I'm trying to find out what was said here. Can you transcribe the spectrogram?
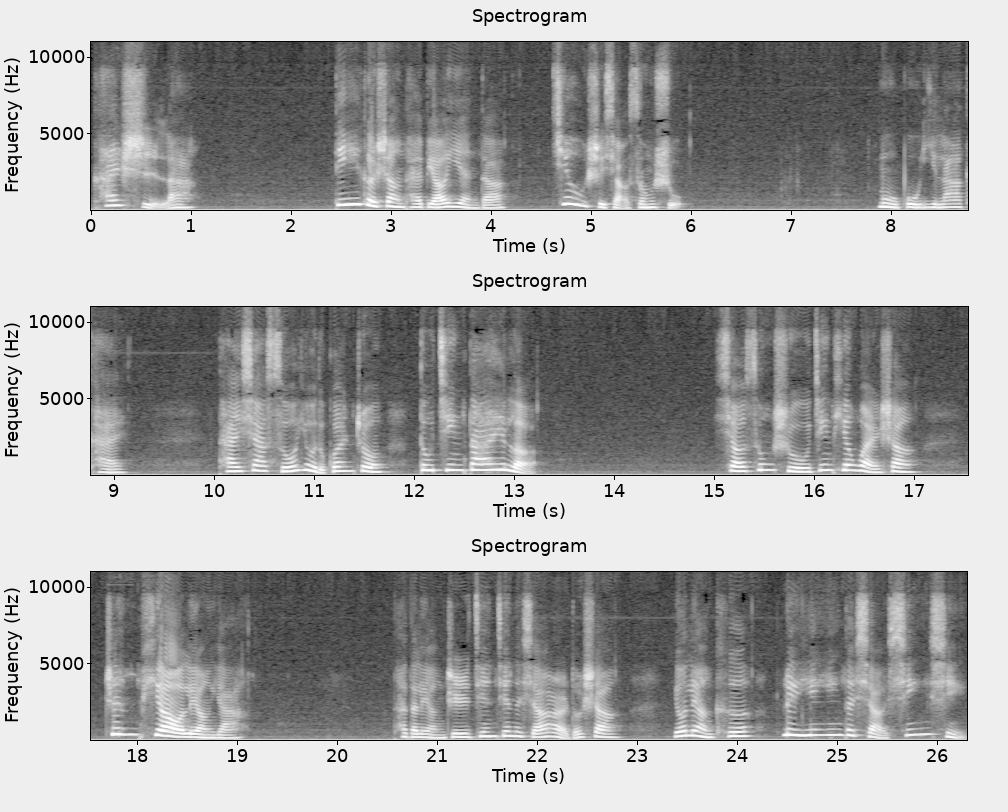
开始啦！第一个上台表演的就是小松鼠。幕布一拉开，台下所有的观众都惊呆了。小松鼠今天晚上真漂亮呀！它的两只尖尖的小耳朵上有两颗绿茵茵的小星星。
